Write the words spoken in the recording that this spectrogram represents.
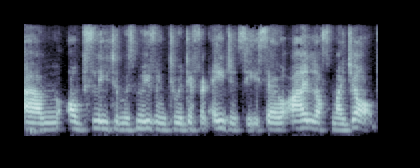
um, obsolete and was moving to a different agency. So I lost my job.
